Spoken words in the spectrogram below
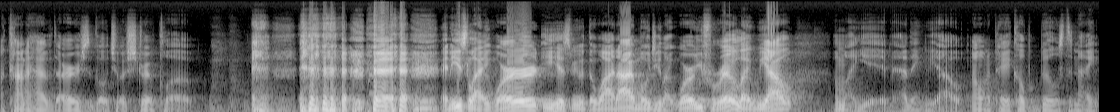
I kind of have the urge to go to a strip club. and he's like, word. He hits me with the wide eye emoji, like, word, you for real? Like, we out? I'm like, yeah, man, I think we out. I want to pay a couple bills tonight.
